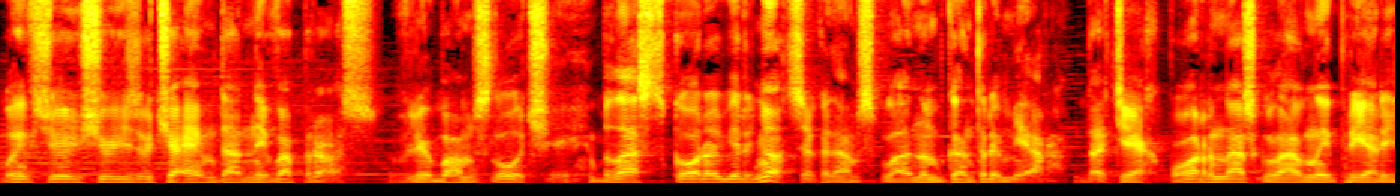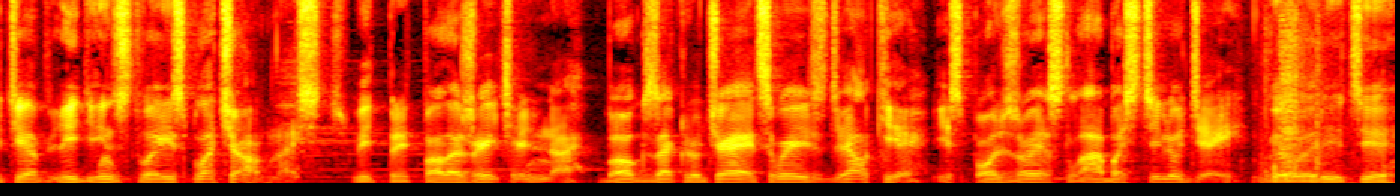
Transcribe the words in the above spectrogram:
Мы все еще изучаем данный вопрос. В любом случае, Бласт скоро вернется к нам с планом контрмер. До тех пор наш главный приоритет – единство и сплоченность. Ведь предположительно, Бог заключает свои сделки, используя слабости людей. Говорите,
